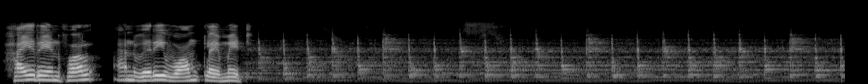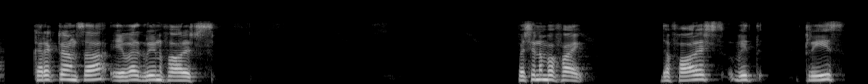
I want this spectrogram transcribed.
high rainfall and very warm climate. Correct answer evergreen forests. Question number 5. The forests with trees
